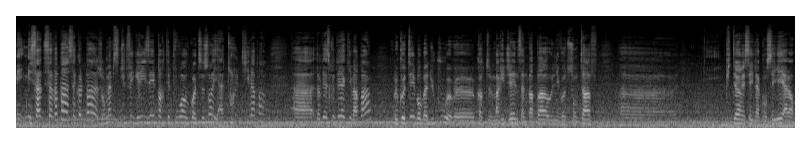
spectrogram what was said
mais mais ça, ça va pas, ça colle pas. Genre, même si tu te fais griser par tes pouvoirs ou quoi que ce soit, il y a un truc qui va pas. Euh, donc il y a ce côté-là qui va pas. Le côté, bon bah du coup, euh, quand Mary Jane, ça ne va pas au niveau de son taf, euh, Peter essaye de la conseiller. Alors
